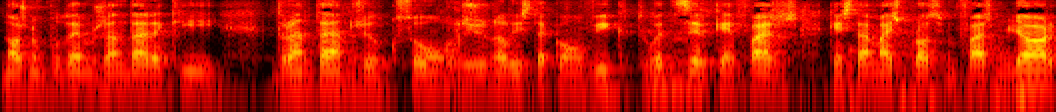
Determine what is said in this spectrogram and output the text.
Nós não podemos andar aqui durante anos, eu que sou um regionalista convicto, a dizer quem faz, quem está mais próximo faz melhor,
